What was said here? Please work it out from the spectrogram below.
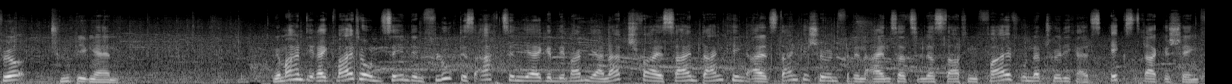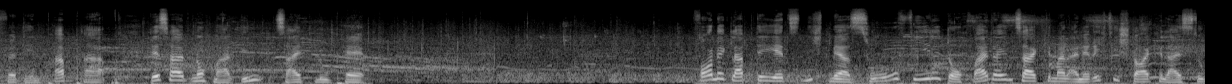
für Tübingen. Wir machen direkt weiter und sehen den Flug des 18-jährigen Nemanja Natschfei sein Dunking als Dankeschön für den Einsatz in der Starting Five und natürlich als Extra-Geschenk für den Papa. Deshalb nochmal in Zeitlupe. Vorne klappte jetzt nicht mehr so viel, doch weiterhin zeigte man eine richtig starke Leistung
